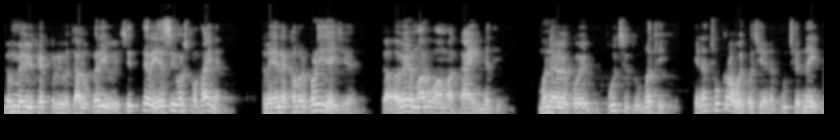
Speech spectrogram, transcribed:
ગમે એવી ફેક્ટરીઓ ચાલુ કરી હોય, સિત્તેર એસી વર્ષનો થાય ને, એટલે એને ખબર પડી જાય છે કે હવે મારું આમાં કાંઈ નથી. મને હવે કોઈ પૂછતું નથી. એના છોકરા હોય, પછી એને પૂછે નહીં.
